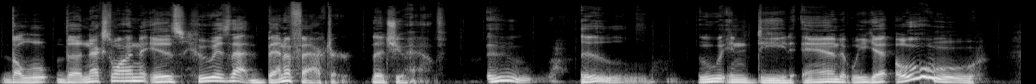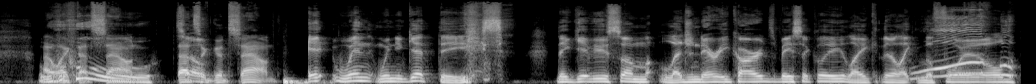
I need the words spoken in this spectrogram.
The the next one is who is that benefactor that you have? Ooh. Ooh. Ooh indeed. And we get oh I like that sound. That's So a good sound. it when when you get these they give you some legendary cards basically like they're like the foiled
